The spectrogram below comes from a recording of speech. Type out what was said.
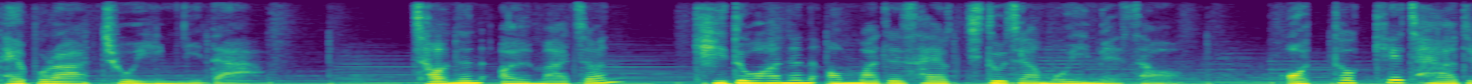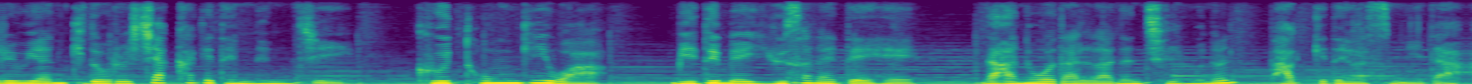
데보라 조이입니다. 저는 얼마 전 기도하는 엄마들 사역 지도자 모임에서 어떻게 자녀들을 위한 기도를 시작하게 됐는지 그 동기와 믿음의 유산에 대해 나누어 달라는 질문을 받게 되었습니다.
